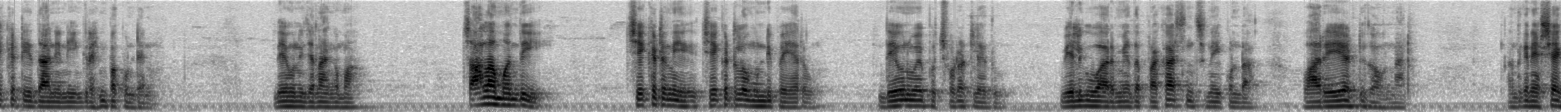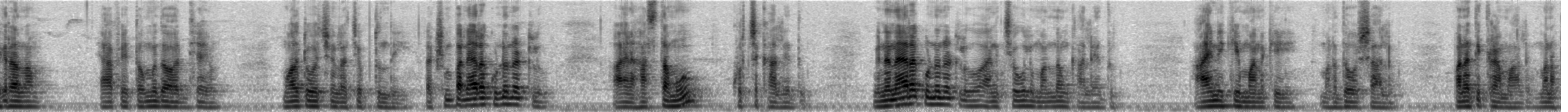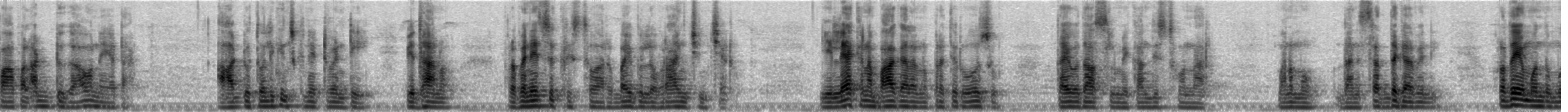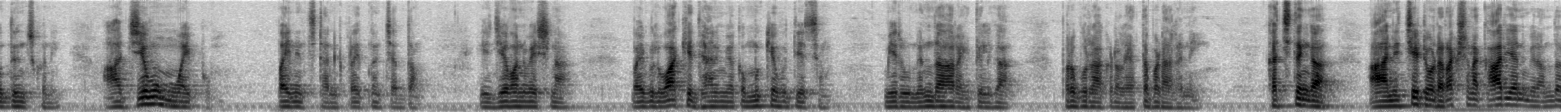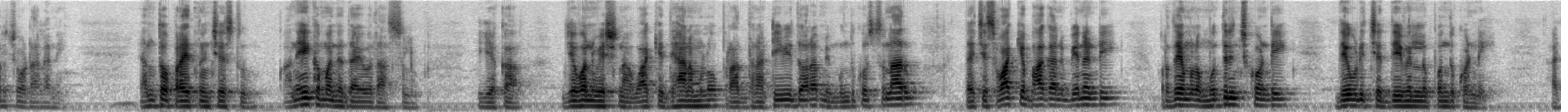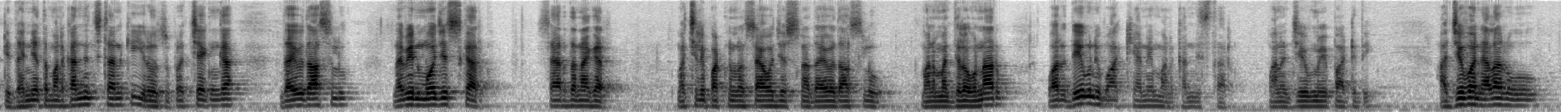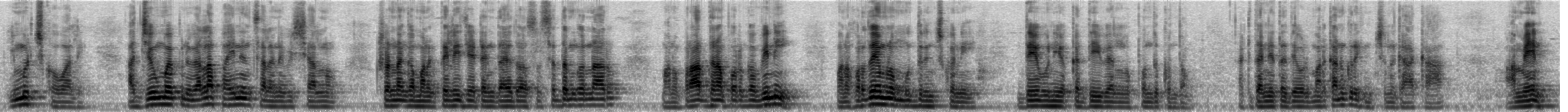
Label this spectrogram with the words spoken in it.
చీకటి దానిని గ్రహింపకుండెను. దేవుని జనాంగమా చాలామంది చీకటిని చీకటిలో ఉండిపోయారు. దేవుని వైపు చూడట్లేదు. వెలుగు వారి మీద ప్రకాశించనీయకుండా వారే అడ్డుగా ఉన్నారు. అందుకని యశగ్రంథం యాభై తొమ్మిదవ అధ్యాయం మొదటి వచనంలో చెప్తుంది రక్షింపనేరకుండునట్లు ఆయన హస్తము కూర్చకాలేదు. విననేరకుండానట్లు ఆయన చెవులు మందం కాలేదు. ఆయనకి మనకి మన దోషాలు మన అతిక్రమాలు మన పాపాలు అడ్డుగా ఉన్నాయట. ఆ అడ్డు తొలగించుకునేటువంటి విధానం ప్రభనేసుక్రీస్తు వారు బైబిల్లో వ్రాయించుంచాడు ఈ లేఖన భాగాలను ప్రతిరోజు దైవదాసులు మీకు అందిస్తూ ఉన్నారు. మనము దాన్ని శ్రద్ధగా విని హృదయం ముందు ముద్రించుకొని ఆ జీవం వైపు పయనించడానికి ప్రయత్నం చేద్దాం. ఈ జీవన్వేషణ బైబిల్ వాక్య ధ్యానం యొక్క ముఖ్య ఉద్దేశం మీరు నిందారహితులుగా ప్రభు రాకడలో ఎత్తబడాలని ఖచ్చితంగా ఆయన ఇచ్చేటువంటి రక్షణ కార్యాన్ని మీరు అందరూ చూడాలని ఎంతో ప్రయత్నం చేస్తూ అనేక మంది దైవదాసులు ఈ యొక్క జీవన్వేషణ వాక్య ధ్యానంలో ప్రార్థన టీవీ ద్వారా మీ ముందుకు వస్తున్నారు. దయచేసి వాక్య భాగాన్ని వినండి హృదయంలో ముద్రించుకోండి దేవుడిచ్చే దీవెనలు పొందుకోండి. అట్టి ధన్యత మనకు అందించడానికి ఈరోజు ప్రత్యేకంగా దైవదాసులు నవీన్ మోజెస్ గారు శారదనగర్ మచిలీపట్నంలో సేవ చేస్తున్న దైవదాసులు మన మధ్యలో ఉన్నారు. వారు దేవుని వాక్యాన్ని మనకు అందిస్తారు. మన జీవమే పాటిది? ఆ జీవాన్ని ఎలా నువ్వు ఇముడ్చుకోవాలి? ఆ జీవం వైపు నువ్వు ఎలా పయనించాలనే విషయాలను క్షుణ్ణంగా మనకు తెలియజేయడానికి దైవదాసులు సిద్ధంగా ఉన్నారు. మనం ప్రార్థనాపూర్వకంగా విని మన హృదయంలో ముద్రించుకొని దేవుని యొక్క దీవెనలు పొందుకుందాం. అటు ధన్యత దేవుడు మనకు అనుగ్రహించునుగాక. ఆమెన్.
